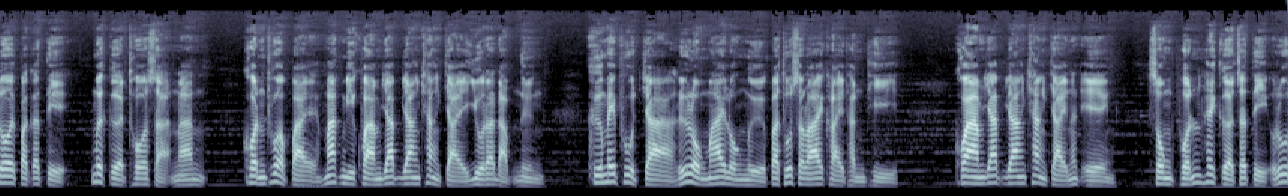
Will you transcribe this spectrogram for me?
โดยปกติเมื่อเกิดโทสะนั้น คนทั่วไปมักมีความยับยั้งชั่งใจอยู่ระดับหนึ่ง คือไม่พูดจาหรือลงไม้ลงมือประทุษร้ายใครทันที ความยับยั้งชั่งใจนั่นเอง ส่งผลให้เกิดสติรู้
